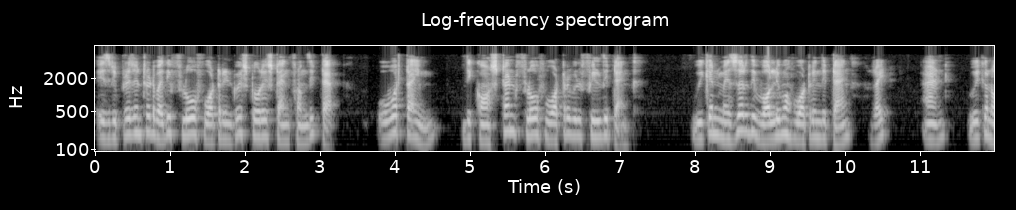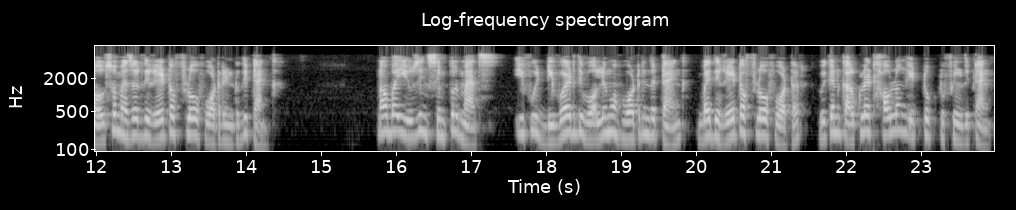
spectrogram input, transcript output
is represented by the flow of water into a storage tank from the tap. Over time, the constant flow of water will fill the tank. We can measure the volume of water in the tank, right? And we can also measure the rate of flow of water into the tank. Now by using simple maths, if we divide the volume of water in the tank by the rate of flow of water, we can calculate how long it took to fill the tank.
